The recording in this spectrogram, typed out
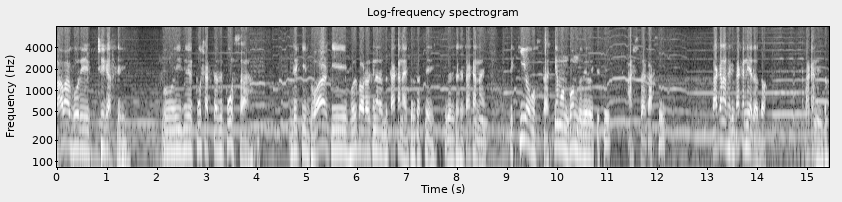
বাবা গরিব ঠিক আছে। ওই যে পোশাকটা যে পরছা এটা কি ধোয়ার কি ভুল পাউডার কেনার টাকা নাই তোর কাছে? তোদের কাছে টাকা নাই। কি অবস্থা? কেমন গন্ধ বের হইতেছে? আসতা কাছে টাকা না থাকে টাকা নিয়ে দাও দাও টাকা নিয়ে দাও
